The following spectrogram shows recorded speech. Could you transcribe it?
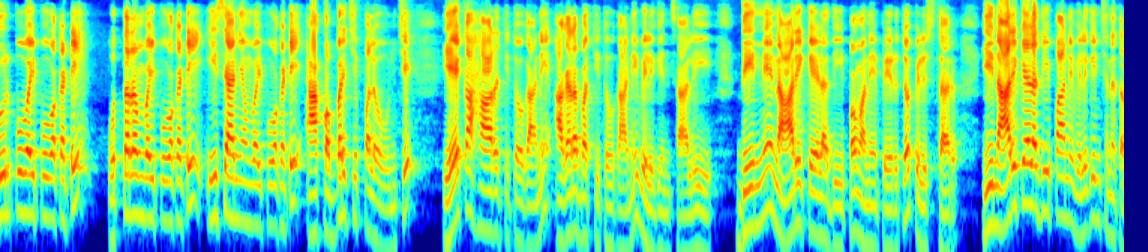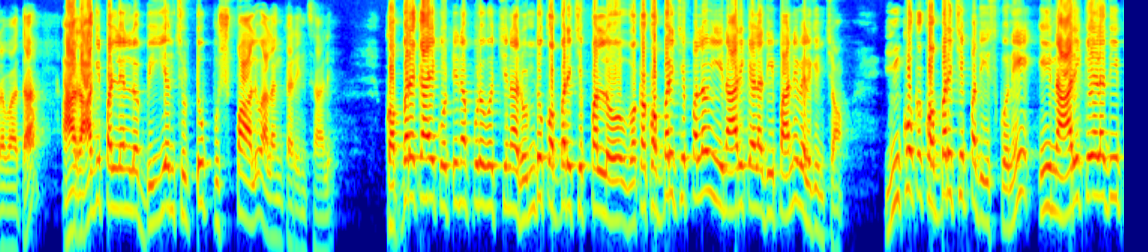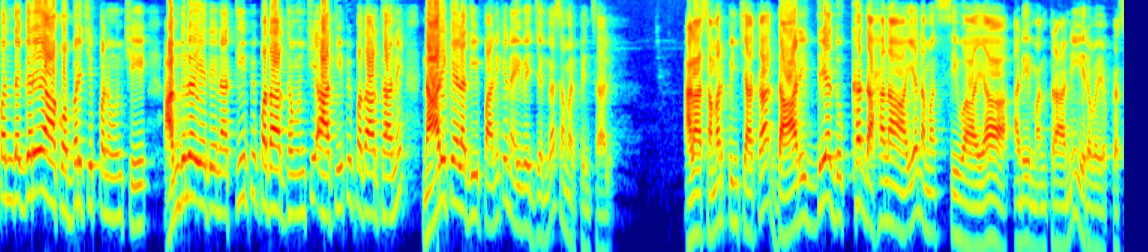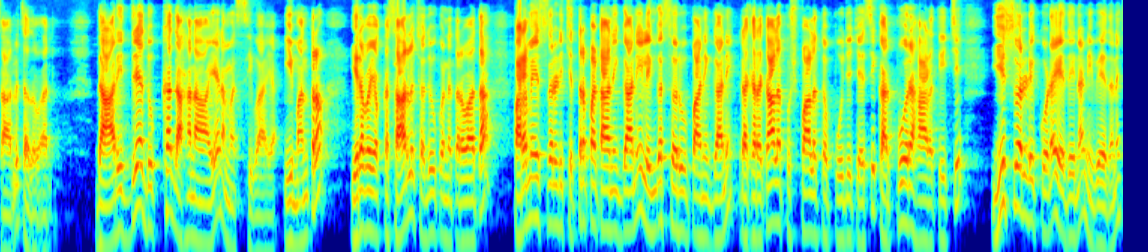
తూర్పు వైపు ఒకటి ఉత్తరం వైపు ఒకటి ఈశాన్యం వైపు ఒకటి ఆ కొబ్బరి చిప్పలో ఉంచి ఏకహారతితో కానీ అగరబత్తితో కానీ వెలిగించాలి. దీన్నే నారికేళ దీపం అనే పేరుతో పిలుస్తారు. ఈ నారికేళ దీపాన్ని వెలిగించిన తర్వాత ఆ రాగి పళ్ళెంలో బియ్యం చుట్టూ పుష్పాలు అలంకరించాలి. కొబ్బరికాయ కొట్టినప్పుడు వచ్చిన రెండు కొబ్బరి చిప్పల్లో ఒక కొబ్బరి చిప్పలో ఈ నారికేళ దీపాన్ని వెలిగించాం. ఇంకొక కొబ్బరి చిప్ప తీసుకొని ఈ నారికేళ దీపం దగ్గరే ఆ కొబ్బరి చిప్పను ఉంచి అందులో ఏదైనా తీపి పదార్థం ఉంచి ఆ తీపి పదార్థాన్ని నారికేళ దీపానికి నైవేద్యంగా సమర్పించాలి. అలా సమర్పించాక దారిద్ర్య దుఃఖ దహనాయ నమశివాయ అనే మంత్రాన్ని ఇరవై ఒక్కసార్లు చదవాలి. దారిద్ర్య దుఃఖ దహనాయ నమశివాయ ఈ మంత్రం ఇరవై ఒక్కసార్లు చదువుకున్న తర్వాత పరమేశ్వరుడి చిత్రపటానికి కానీ లింగస్వరూపానికి కానీ రకరకాల పుష్పాలతో పూజ చేసి కర్పూర హారతి ఇచ్చి ఈశ్వరుడికి కూడా ఏదైనా నివేదన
